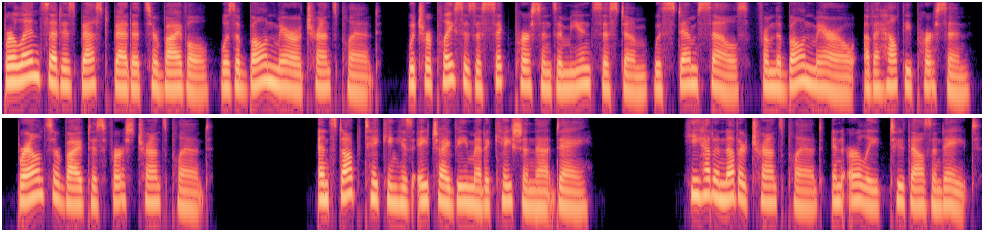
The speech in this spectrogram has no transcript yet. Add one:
Berlin said his best bet at survival was a bone marrow transplant, which replaces a sick person's immune system with stem cells from the bone marrow of a healthy person. Brown survived his first transplant and stopped taking his HIV medication that day. He had another transplant in early 2008.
